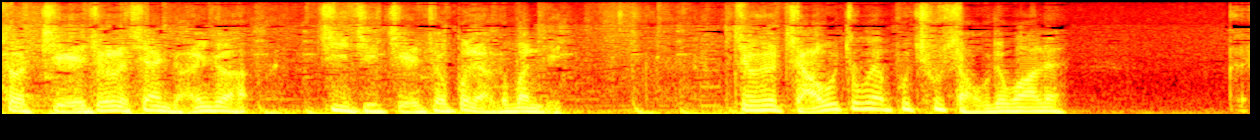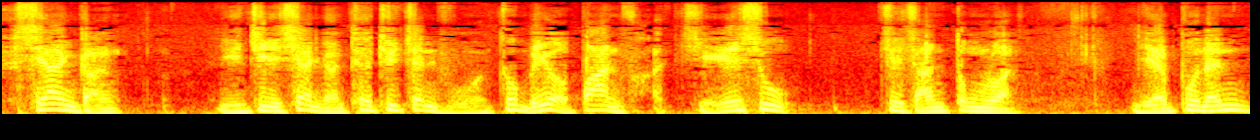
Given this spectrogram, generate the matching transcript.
就解决了香港一个自己解决不了的问题。就是假如中央不出手的话呢？香港以及香港特区政府都没有办法结束这场动乱，也不能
